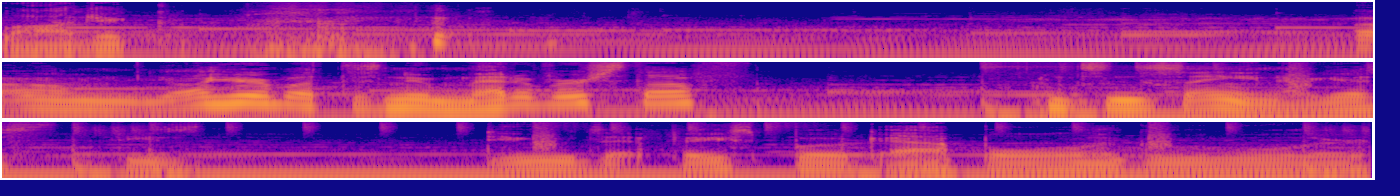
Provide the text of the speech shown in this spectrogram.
Logic. um, y'all hear about this new metaverse stuff? It's insane. I guess these dudes at Facebook, Apple, and Google, they're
